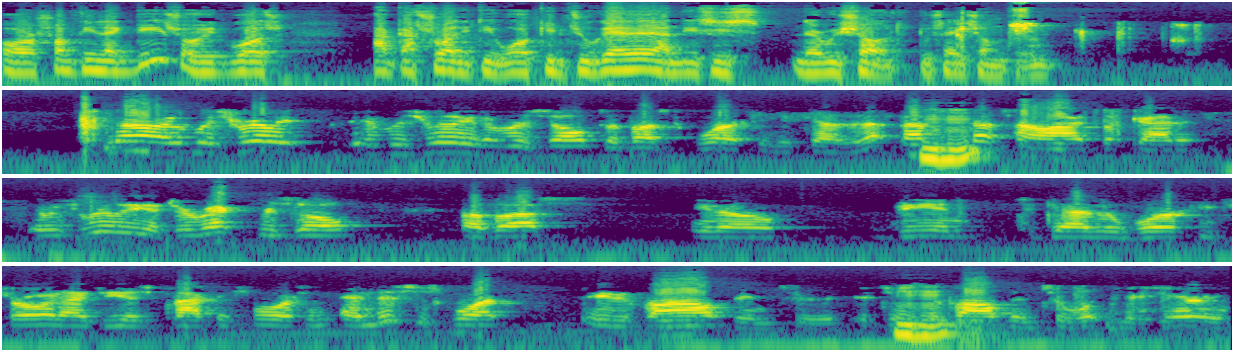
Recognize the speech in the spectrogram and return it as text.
or something like this, or it was a casualty working together and this is the result, to say something? No, it was really it was really the result of us working together. That, that's, mm-hmm. that's how I look at it. It was really a direct result of us, you know, being together, working, throwing ideas back and forth, and, and this is what it evolved into. It just mm-hmm. evolved into what you're hearing,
